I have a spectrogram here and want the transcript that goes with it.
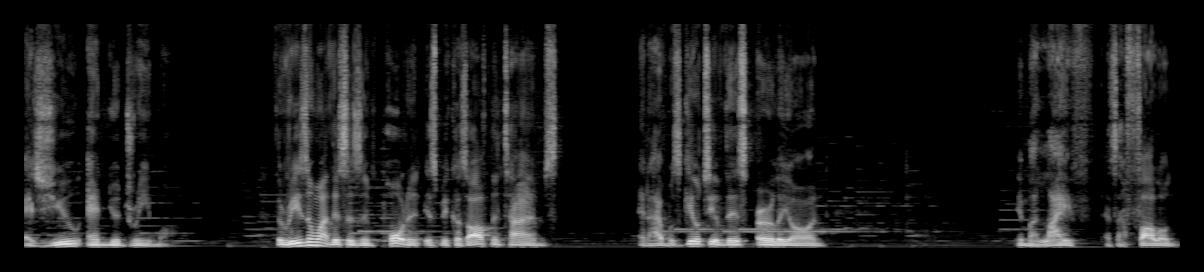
as you and your dream are. The reason why this is important is because oftentimes, and I was guilty of this early on in my life as I followed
